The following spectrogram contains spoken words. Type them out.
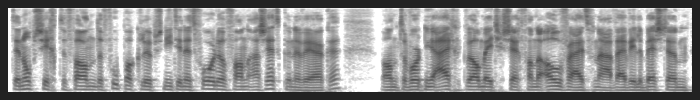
ten opzichte van de voetbalclubs niet in het voordeel van AZ kunnen werken. Want er wordt nu eigenlijk wel een beetje gezegd van de overheid van nou, wij willen best een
